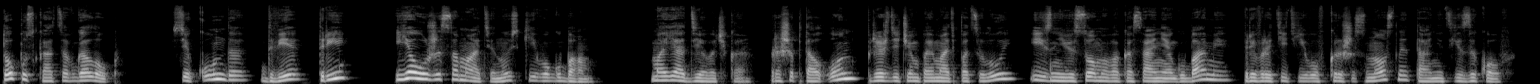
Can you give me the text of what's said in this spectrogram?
то пускаться в галоп. Секунда, две, три, и я уже сама тянусь к его губам. «Моя девочка», – прошептал он, прежде чем поймать поцелуй и из невесомого касания губами превратить его в крышесносный танец языков.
